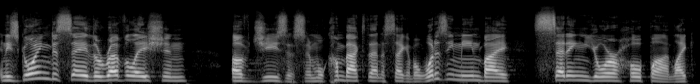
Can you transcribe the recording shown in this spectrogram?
And he's going to say the revelation of Jesus. And we'll come back to that in a second. But what does he mean by setting your hope on? Like,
